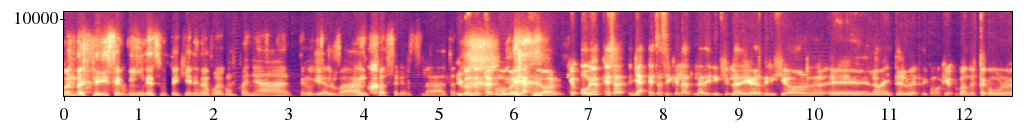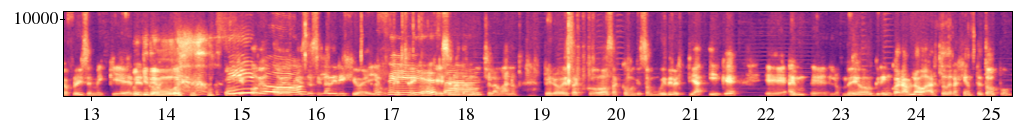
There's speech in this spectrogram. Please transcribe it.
cuando le dice, mire, si usted quiere me puede acompañar, tengo que ir al banco a sacar plata. Y cuando está como con la flor, que obviamente, esa, ya, esta sí que la, la, dirigió, la debe haber dirigido eh, la Maite del Verde, como que cuando está como una flor y dice, me quiere. Me quiere mucho. Como que obvio, obvio, que esa sí la dirigió ella, porque sí, como que ahí se nota mucho la mano, pero esas cosas como que son muy divertidas y que eh, hay, eh, los medios gringos han hablado harto de la gente topo,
